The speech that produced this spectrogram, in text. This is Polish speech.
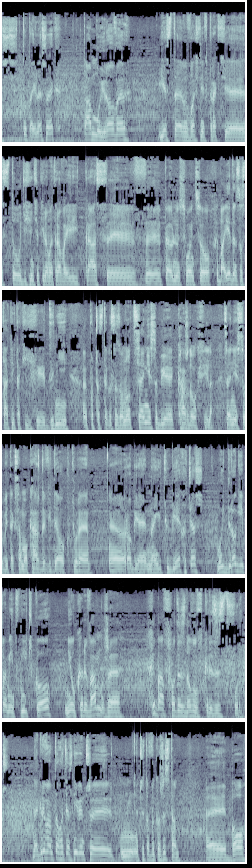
Cześć, tutaj Leszek, tam mój rower. Jestem właśnie w trakcie 110-kilometrowej trasy w pełnym słońcu. Chyba jeden z ostatnich takich dni podczas tego sezonu. Cenię sobie każdą chwilę. Cenię sobie tak samo każde wideo, które e, robię na YouTubie, chociaż mój drogi pamiętniczku, nie ukrywam, że chyba wchodzę znowu w kryzys twórczy. Nagrywam to, chociaż nie wiem, czy, mm, czy to wykorzystam, e, bo...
